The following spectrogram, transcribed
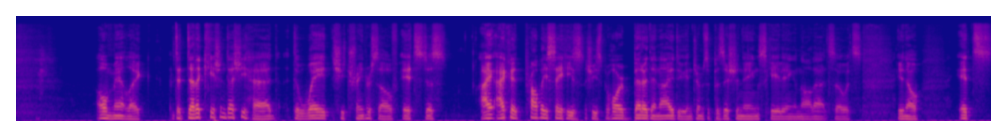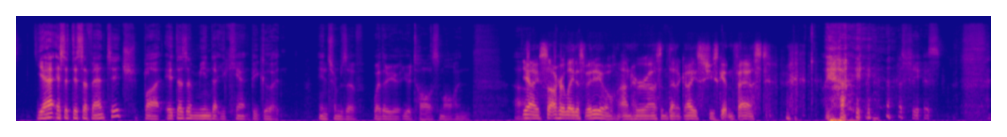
oh man, like the dedication that she had, the way she trained herself, it's just. I, I could probably say he's she's better than I do in terms of positioning, skating, and all that. So it's, you know, it's yeah, it's a disadvantage, but it doesn't mean that you can't be good in terms of whether you're you're tall or small. And uh, Yeah, I saw her latest video on her uh, synthetic ice. She's getting fast. yeah, she is.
